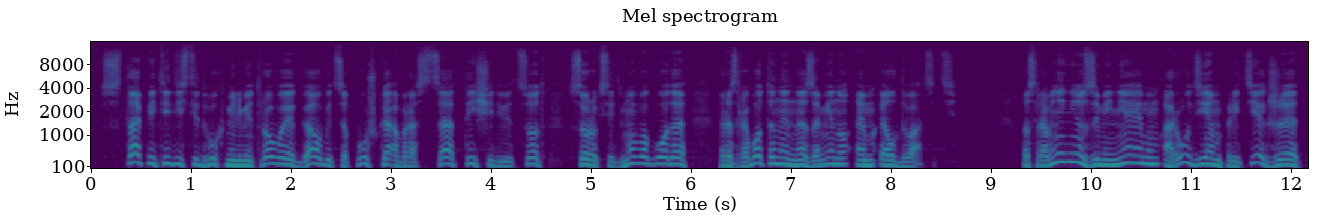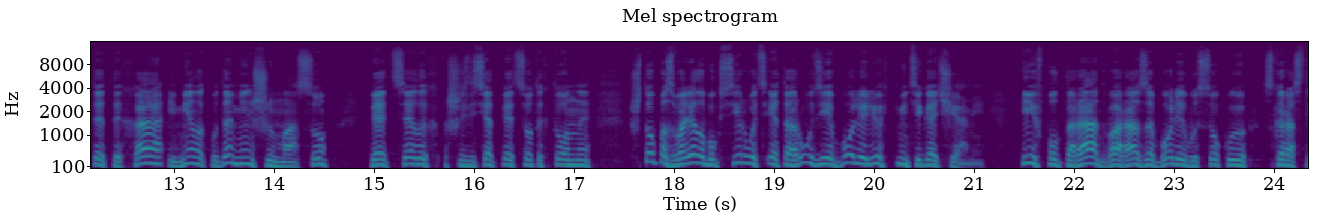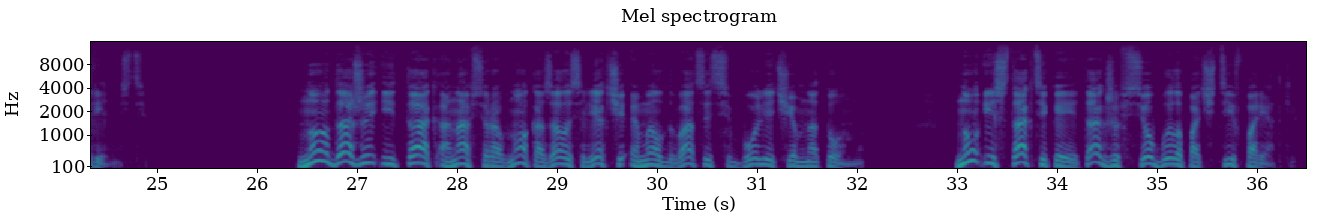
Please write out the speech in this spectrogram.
152 миллиметровая гаубица-пушка образца 1947 года, разработанная на замену МЛ-20 по сравнению с заменяемым орудием при тех же ТТХ имела куда меньшую массу, 5,65 тонны, что позволяло буксировать это орудие более легкими тягачами и в полтора-два раза более высокую скорострельность. Но даже и так она все равно оказалась легче МЛ-20 более чем на тонну. Ну и с тактикой также все было почти в порядке.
